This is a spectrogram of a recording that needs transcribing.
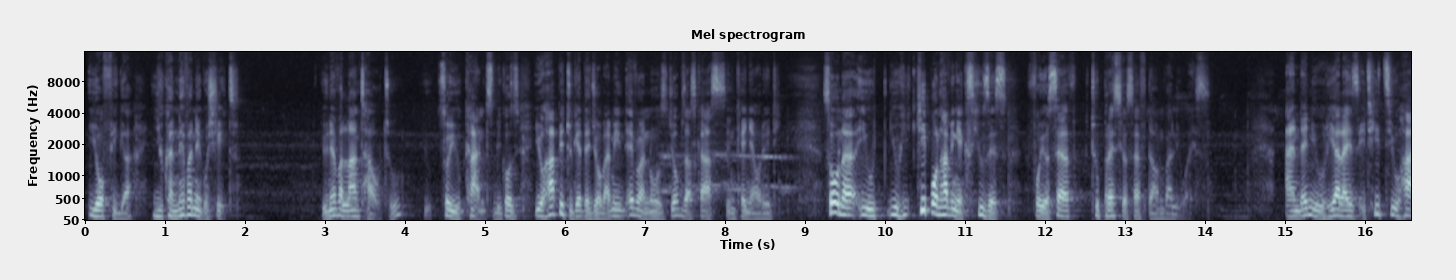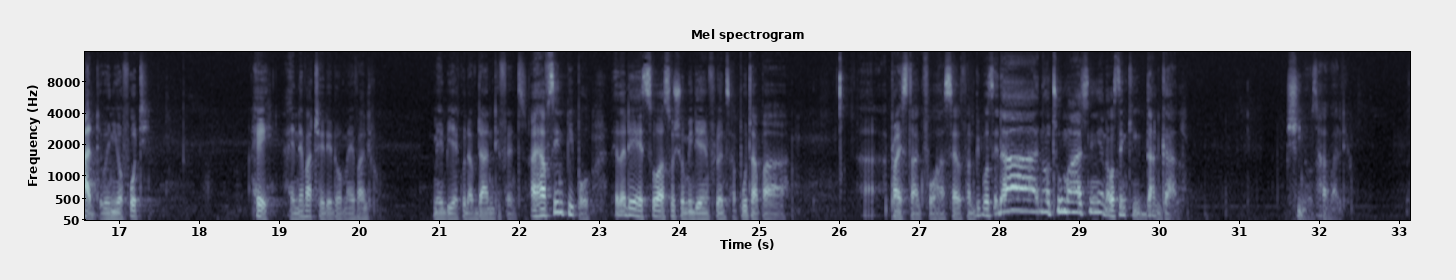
your figure, you can never negotiate. You never learned how to, so you can't because you're happy to get the job. I mean, everyone knows jobs are scarce in Kenya already. So now you, you keep on having excuses for yourself to press yourself down value-wise. And then you realize it hits you hard when you're 40. Hey, I never traded on my value. Maybe I could have done different. I have seen people. The other day I saw a social media influencer put up a, a price tag for herself, and people said, ah, not too much. And I was thinking, that girl, she knows her value.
